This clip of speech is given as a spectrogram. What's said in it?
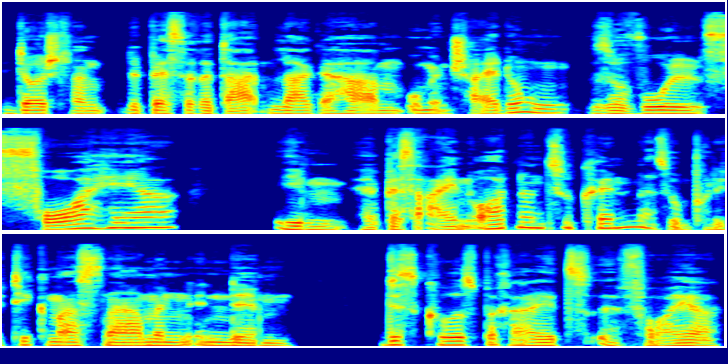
in Deutschland eine bessere Datenlage haben, um Entscheidungen sowohl vorher eben äh, besser einordnen zu können, also Politikmaßnahmen in dem Diskurs bereits äh, vorher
